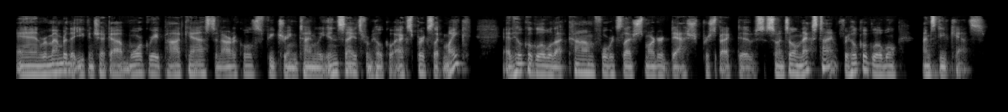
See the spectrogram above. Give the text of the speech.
And remember that you can check out more great podcasts and articles featuring timely insights from Hilco experts like Mike at hilcoglobal.com forward slash smarter dash perspectives. So until next time for Hilco Global, I'm Steve Katz.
